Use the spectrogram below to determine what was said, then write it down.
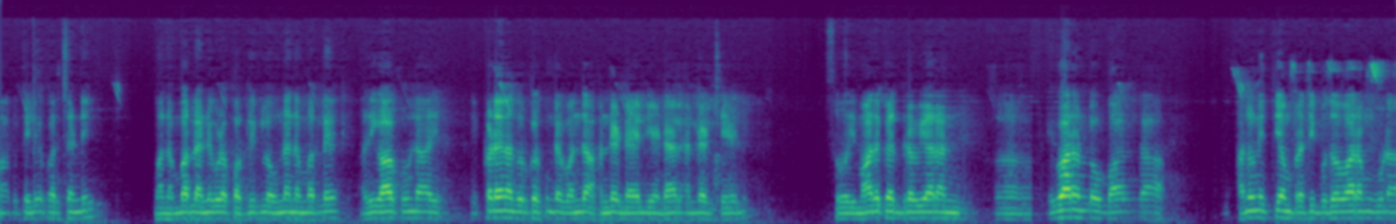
మాకు తెలియపరచండి. మా నెంబర్లు అన్నీ కూడా పబ్లిక్లో ఉన్న నెంబర్లే. అది కాకుండా ఎక్కడైనా దొరకకుండా వంద హండ్రెడ్ డయల్ చేయండి డయల్ హండ్రెడ్ చేయండి. సో ఈ మాదక ద్రవ్యాల నివారణలో భాగంగా అనునిత్యం ప్రతి బుధవారం కూడా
